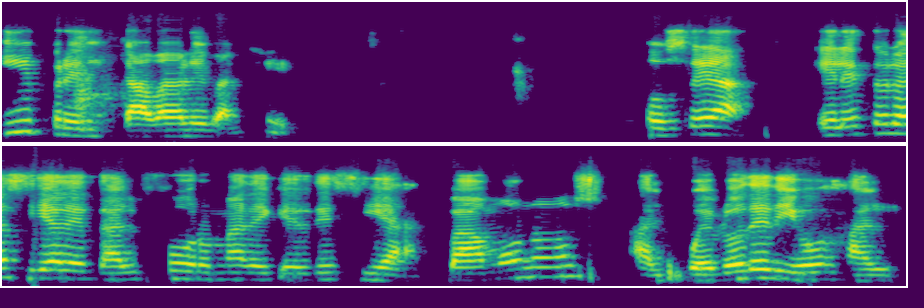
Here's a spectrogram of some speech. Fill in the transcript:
y predicaba el evangelio. O sea, él esto lo hacía de tal forma de que él decía, vámonos al pueblo de Dios, al,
